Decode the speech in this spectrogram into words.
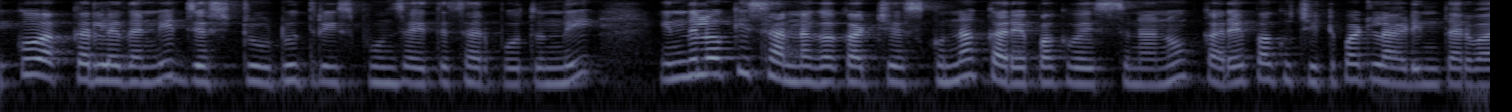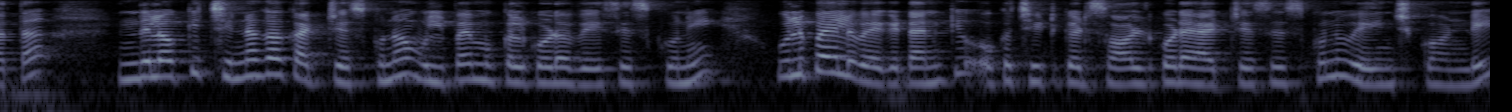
ఎక్కువ అక్కర్లేదండి. Just two to three spoons అయితే సరిపోతుంది. ఇందులోకి సన్నగా కట్ చేసుకున్న కరేపాకు వేస్తున్నాను. కరేపాకు చిట్టుపట్లు ఆడిన తర్వాత ఇందులోకి చిన్నగా కట్ చేసుకున్న ఉల్లిపాయ ముక్కలు కూడా వేసేసుకుని ఉల్లిపాయలు వేగడానికి ఒక చిటికెడ్ సాల్ట్ కూడా యాడ్ చేసేసుకుని వేయించుకోండి.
